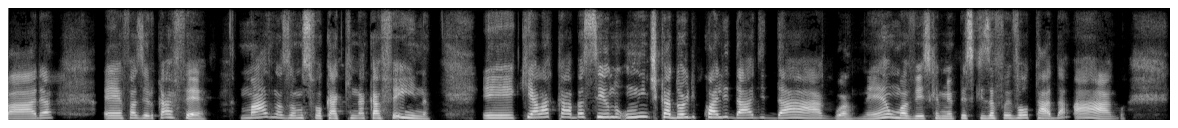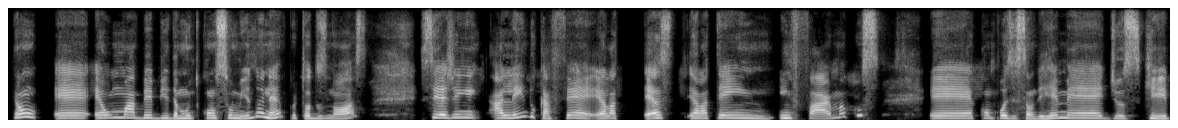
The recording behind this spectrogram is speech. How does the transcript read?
para é, fazer o café mas nós vamos focar aqui na cafeína, eh, que ela acaba sendo um indicador de qualidade da água, né? Uma vez que a minha pesquisa foi voltada à água. Então, é, é uma bebida muito consumida, né, por todos nós. Seja em, além do café, ela ela tem em fármacos, é, composição de remédios, que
